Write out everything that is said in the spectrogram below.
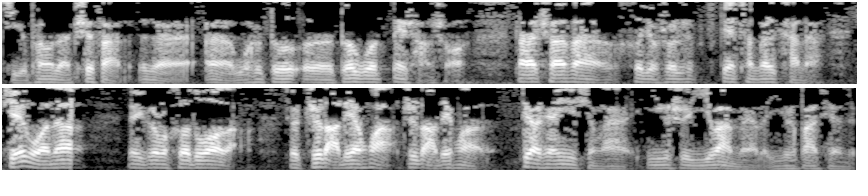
几个朋友在吃饭，那个呃，我说德呃德国那场的时候。大家吃完饭喝酒，说是边唱歌看的，结果呢，那哥们喝多了，就只打电话，只打电话。第二天一醒来，一个是一万没了，一个是八千，就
